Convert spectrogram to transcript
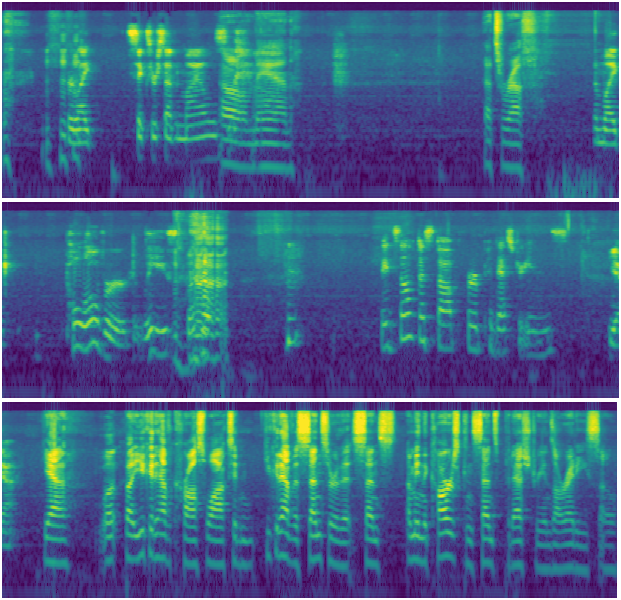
for like six or seven miles. Oh man. That's rough. I'm like, pull over at least. They'd still have to stop for pedestrians. yeah, Yeah, well, but you could have crosswalks and you could have a sensor that sense I mean the cars can sense pedestrians already, so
